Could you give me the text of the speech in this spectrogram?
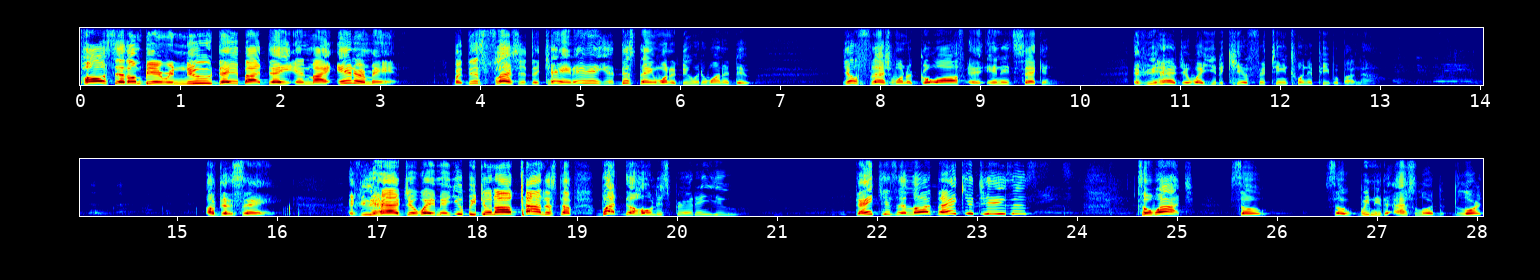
Paul said, I'm being renewed day by day in my inner man. But this flesh is decaying. this thing want to do what it want to do. Your flesh want to go off at any second. If you had your way, you'd have killed 15, 20 people by now. I'm just saying. If you had your way, man, you'd be doing all kind of stuff, but the Holy Spirit in you. Thank you, say, Lord, thank you, Jesus. So watch. So, so we need to ask the Lord, Lord,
